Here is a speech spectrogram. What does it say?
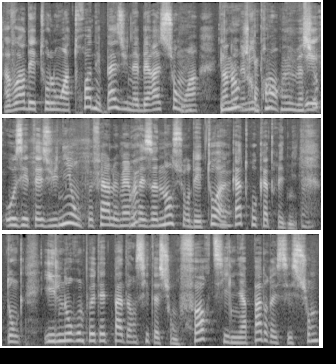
avoir des taux longs à 3 n'est pas une aberration. hein, Mmh. Non, non, je comprends, oui, bien et aux États-Unis, on peut faire le même Oui. raisonnement sur des taux à Ouais. 4 ou 4,5. Donc, ils n'auront peut-être pas d'incitation forte s'il n'y a pas de récession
